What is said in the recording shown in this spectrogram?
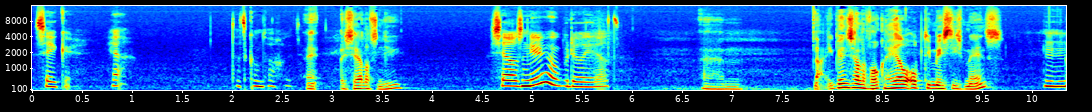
zeker. Ja, dat komt wel goed. En zelfs nu? Zelfs nu, hoe bedoel je dat? Um, nou, ik ben zelf ook een heel optimistisch mens. Mhm.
